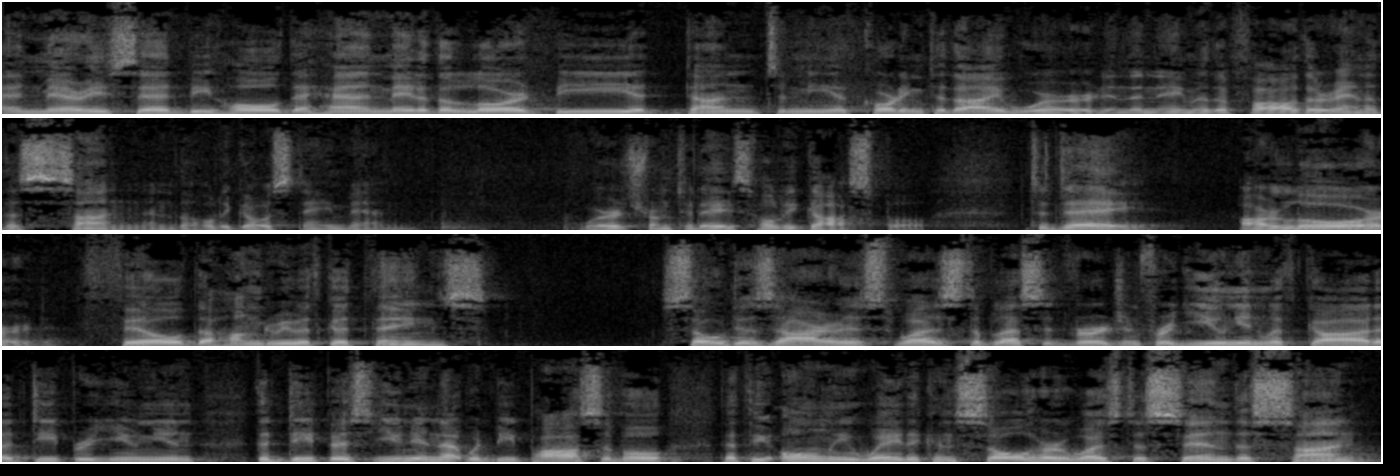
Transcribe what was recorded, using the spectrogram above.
And Mary said, Behold, the handmaid of the Lord, be it done to me according to thy word. In the name of the Father, and of the Son, and of the Holy Ghost, amen. Words from today's Holy Gospel. Today, our Lord filled the hungry with good things. So desirous was the Blessed Virgin for union with God, a deeper union, the deepest union that would be possible, that the only way to console her was to send the Son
